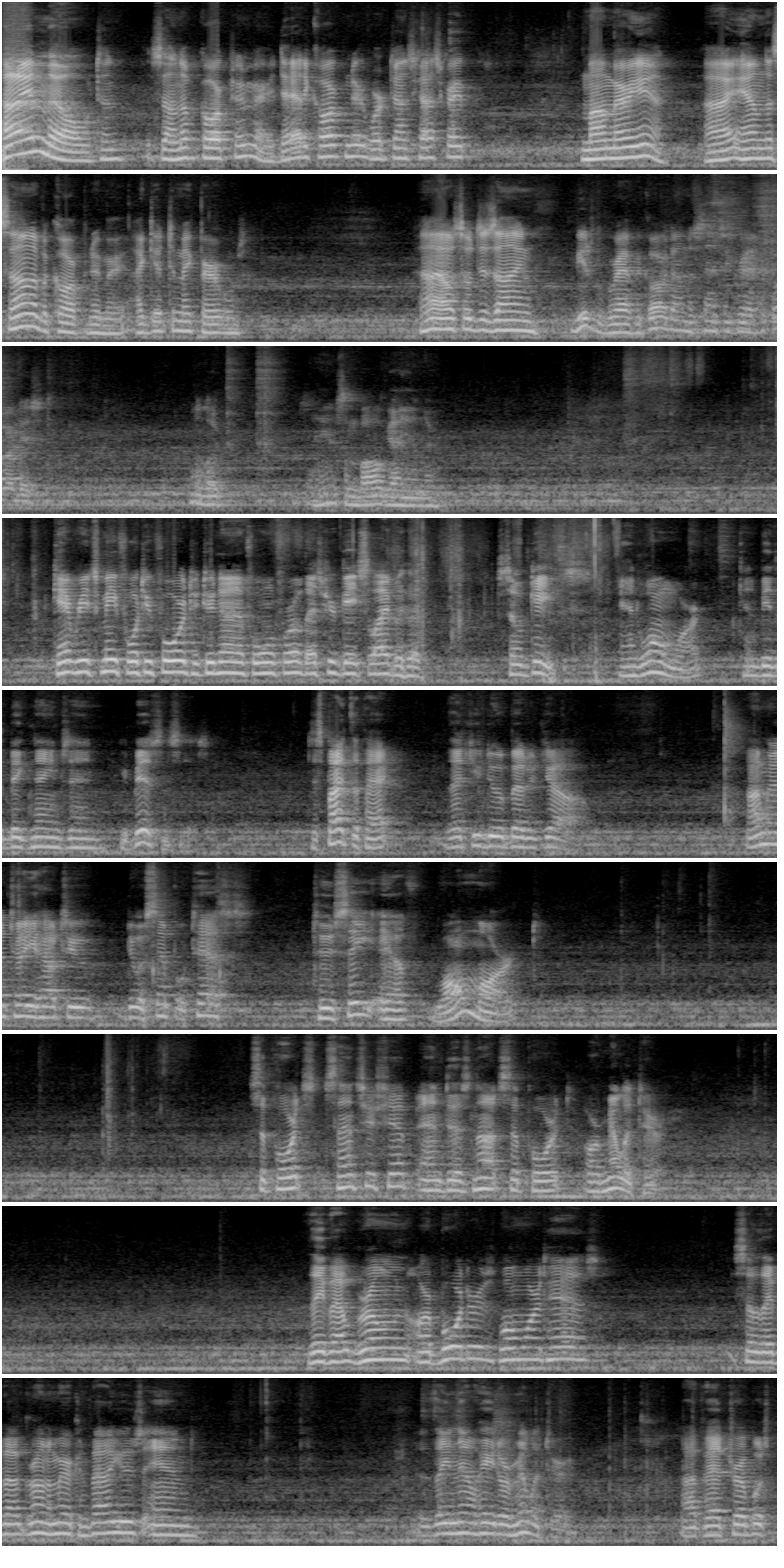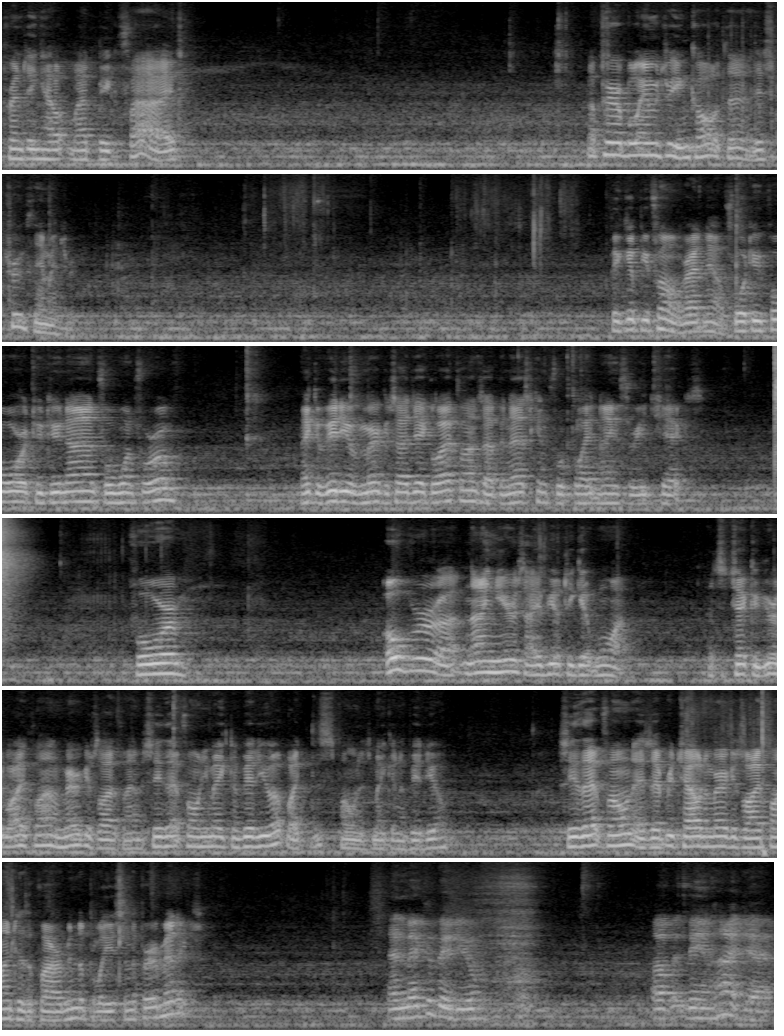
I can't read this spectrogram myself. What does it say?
I am Melton, the son of a carpenter and married. Daddy carpenter, worked on skyscrapers. Mom Marianne. I am the son of a carpenter and married. I get to make parables. I also design beautiful graphic art. I'm a sensitive graphic artist. Oh look, there's a handsome bald guy in there. Can't reach me, 424-229-4140. That's your Gates livelihood. So Gates and Walmart can be the big names in your businesses, despite the fact that you do a better job. I'm going to tell you how to do a simple test to see if Walmart supports censorship and does not support our military. They've outgrown our borders, Walmart has. So they've outgrown American values and they now hate our military. I've had troubles printing out my big five. A parable imagery, you can call it that. It's truth imagery. Pick up your phone right now, 424-229-4140. Make a video of America's hijacked lifelines. I've been asking for Flight 93 checks. For over uh, nine years, I have yet to get one. That's a check of your lifeline, America's lifeline. See that phone you making a video up like this phone is making a video. See that phone as every child in America's lifeline to the firemen, the police, and the paramedics. And make a video of it being hijacked.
